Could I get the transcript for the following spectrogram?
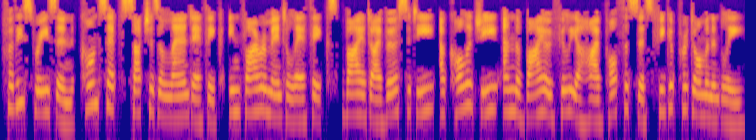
For this reason, concepts such as a land ethic, environmental ethics, biodiversity, ecology, and the biophilia hypothesis figure predominantly.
